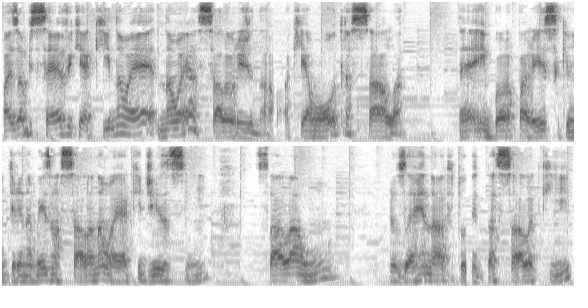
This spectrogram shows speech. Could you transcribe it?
Mas observe que aqui não é, não é a sala original. Aqui é uma outra sala. Né? Embora pareça que eu entrei na mesma sala, não é. Aqui diz assim, sala 1, José Renato, estou dentro da sala aqui.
